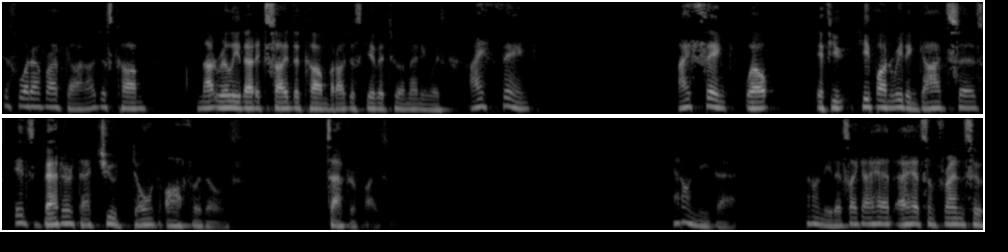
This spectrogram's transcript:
Just whatever I've got, I'll just come. I'm not really that excited to come, but I'll just give it to Him anyways. I think, I think, well, if you keep on reading, God says it's better that you don't offer those sacrifices. I don't need that. I don't need that. It's like I had I had some friends who,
